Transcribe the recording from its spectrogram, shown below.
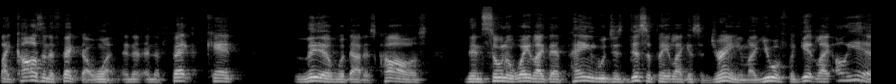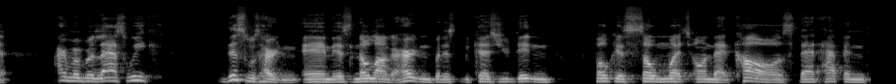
like cause and effect are one and an effect can't live without its cause then soon away, like that pain will just dissipate like it's a dream like you will forget like oh yeah i remember last week this was hurting and it's no longer hurting but it's because you didn't focus so much on that cause that happened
